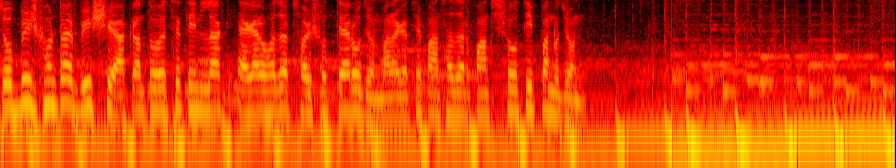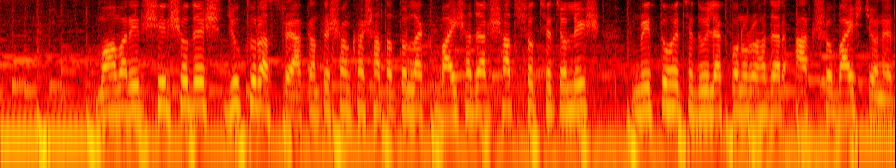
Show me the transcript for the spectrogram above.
চব্বিশ ঘন্টায় বিশ্বে আক্রান্ত হয়েছে তিন লাখ এগারো হাজার ছয়শো তেরো জন, মারা গেছে পাঁচ হাজার পাঁচশো তিপ্পান্ন জন। মহামারীর শীর্ষ দেশ যুক্তরাষ্ট্রে, আক্রান্তের সংখ্যা সাতাত্তর লাখ বাইশ হাজার সাতশো ছেচল্লিশ, মৃত্যু হয়েছে দুই লাখ পনেরো হাজার আটশো বাইশ জনের।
